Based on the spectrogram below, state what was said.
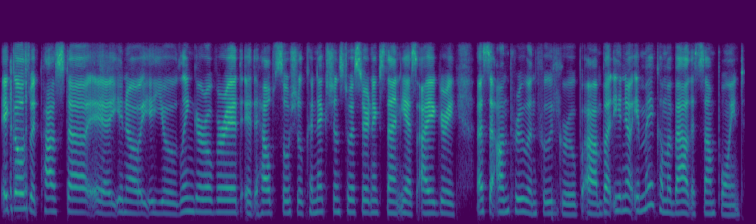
it goes with pasta. Uh, you know, you linger over it. It helps social connections to a certain extent. Yes, I agree. That's an unproven food group. Um, but, you know, it may come about at some point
